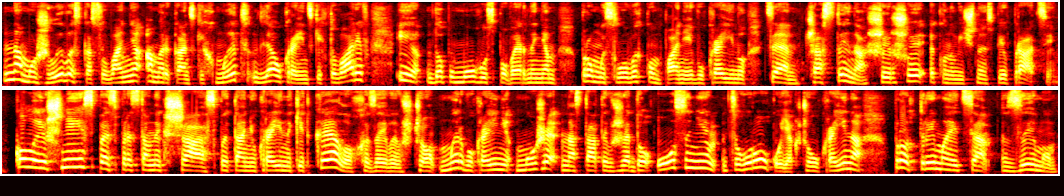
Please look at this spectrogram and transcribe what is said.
на можливе скасування американських мит для українських товарів і допомогу з поверненням промислових компаній в Україну. Це частина ширшої економічної співпраці. Колишній спецпредставник США з питань України Кіт Келох заявив, що мир в Україні може настати вже до осені цього року, якщо Україна протримається зиму.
